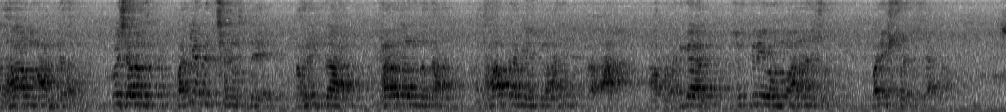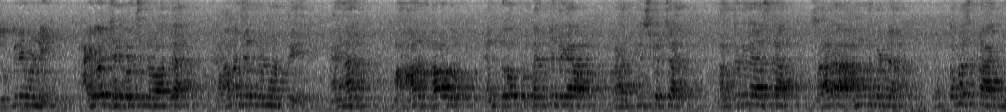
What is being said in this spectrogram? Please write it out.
అధాం అంగదం కుశలం పర్యవేక్షణిస్తే ప్రవృత్త భరతం కథాప్రమేంద్ర అధాప్రవేత అప్పుడు అడిగారు సుగ్రీవం వానరుషు పరిష్కరించారు? సుగ్రీవుని అయోధ్యకు వచ్చిన తర్వాత రామచంద్రమూర్తి ఆయన మహానుభావుడు ఎంతో కృతజ్ఞతగా వాళ్ళని తీసుకొచ్చారు. భక్తుడు కాస్త చాలా ఆనందపడ్డారు. ఉత్తమస్థాయి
